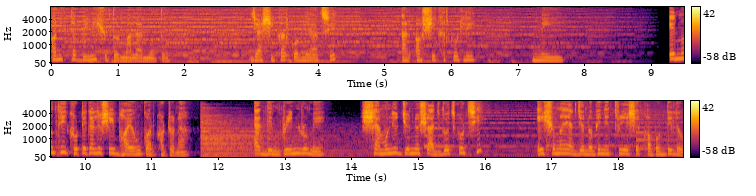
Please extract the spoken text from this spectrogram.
অনেকটা বিনি সুতোর মালার মতো। যা স্বীকার করলে আছে আর অস্বীকার করলে নেই। এর মধ্যেই ঘটে গেল সেই ভয়ঙ্কর ঘটনা। একদিন গ্রিন রুমে শ্যামলির জন্য সাজগোজ করছি। এই সময় একজন অভিনেত্রী এসে খবর দিল,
